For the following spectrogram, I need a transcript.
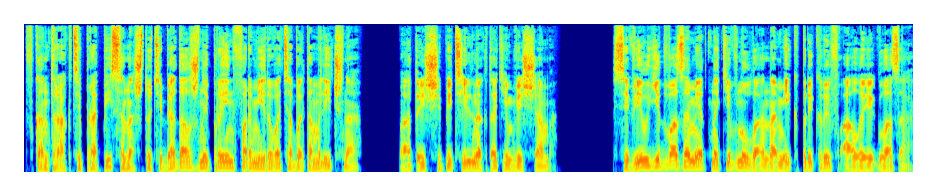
В контракте прописано, что тебя должны проинформировать об этом лично». «А ты щепетильна к таким вещам?» Севил едва заметно кивнула, на миг прикрыв алые глаза.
